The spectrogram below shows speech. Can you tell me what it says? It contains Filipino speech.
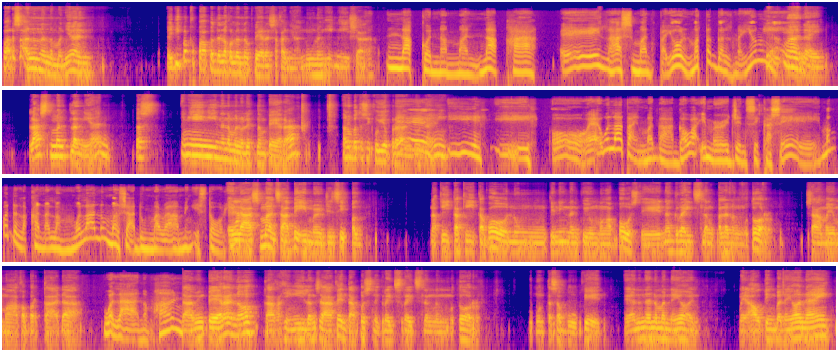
Para sa ano na naman yan? Ay di ba kapapadala ko lang ng pera sa kanya nung nanghingi siya? Nako naman, nak ha. Eh, last month pa yun. Matagal na yun eh. nga, Nay. Last month lang yan. Tapos, nangihingi na naman ulit ng pera. Ano ba to si Kuya Brando, Nay? Eh, eh, eh. Oh, eh, wala tayong magagawa. Emergency kasi. Magpadala ka na lang. Wala nang masyadong maraming istorya. Eh, last month, sabi, emergency. Pag nakita-kita ko nung tiningnan ko yung mga post, eh, nag-rides lang pala ng motor. Sama yung mga kabarkada. Wala naman. Daming pera, no? Kakahingi lang sa akin. Tapos, nag-rides-rides lang ng motor. Pumunta sa bukid. Eh, ano na naman na yon? May outing ba na yon, Nay?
